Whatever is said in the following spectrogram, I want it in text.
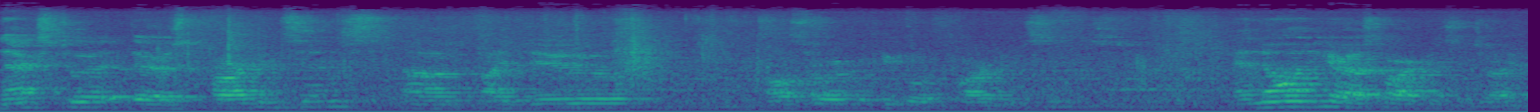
next to it there's Parkinson's. Um, I do also work with people with Parkinson's. And no one here has Parkinson's, right?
